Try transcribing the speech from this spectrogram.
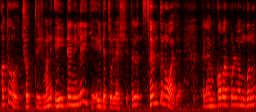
কত? ছত্রিশ। মানে এইটা নিলেই কি? এইটা চলে আসছে। তাহলে সেম তো নেওয়া যায়। তাহলে আমি কবার পড়লাম গুনো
